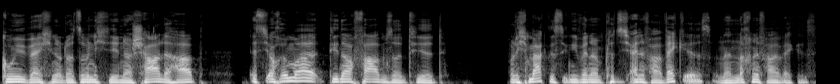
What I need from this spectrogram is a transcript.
Gummibärchen oder so, wenn ich die in der Schale habe, ist ich auch immer die nach Farben sortiert. Weil ich mag das irgendwie, wenn dann plötzlich eine Farbe weg ist und dann noch eine Farbe weg ist.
